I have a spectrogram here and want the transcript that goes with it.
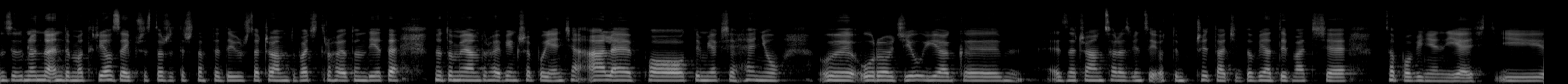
ze względu na endometriozę i przez to, że też tam wtedy już zaczęłam dbać trochę o tę dietę, no to miałam trochę większe pojęcie, ale po tym jak się Heniu y, urodził i jak zaczęłam coraz więcej o tym czytać i dowiadywać się, co powinien jeść i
